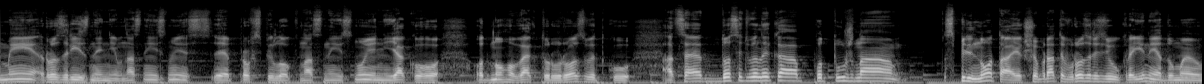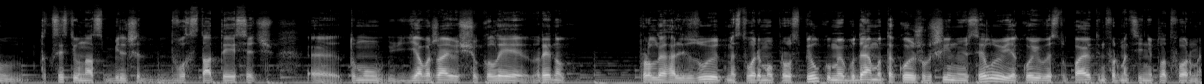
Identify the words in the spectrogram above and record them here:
ми розрізнені. У нас не існує е, профспілок, в нас не існує ніякого одного вектору розвитку. А це досить велика потужна спільнота. Якщо брати в розрізі України, я думаю, таксистів у нас більше 200 тисяч. Е, Тому я вважаю, що коли ринок пролегалізують, ми створимо профспілку, ми будемо такою ж рушійною силою, якою виступають інформаційні платформи.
